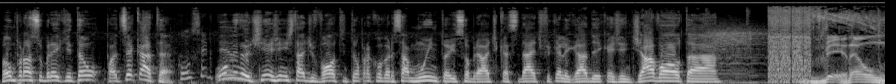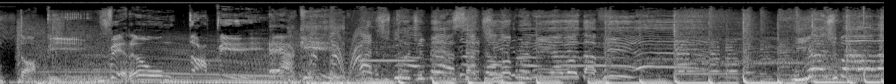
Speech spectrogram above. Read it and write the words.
Vamos pro nosso break então? Pode ser, Cata? Com certeza. Um minutinho a gente tá de volta então pra conversar muito aí sobre a ótica cidade. Fica ligado aí que a gente já volta. Verão Top. Verão Top. É aqui, Atitude 67, alô Bruninho, alô Davi. E hoje vai rolar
